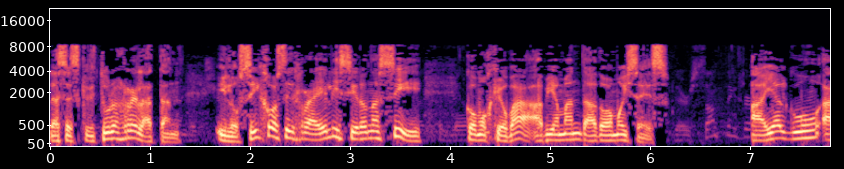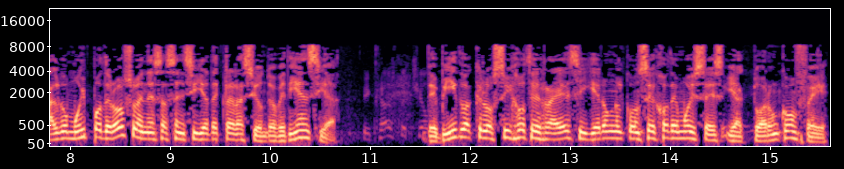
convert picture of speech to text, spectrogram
Las escrituras relatan, y los hijos de Israel hicieron así como Jehová había mandado a Moisés. Hay algo, algo muy poderoso en esa sencilla declaración de obediencia. Debido a que los hijos de Israel siguieron el consejo de Moisés y actuaron con fe,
